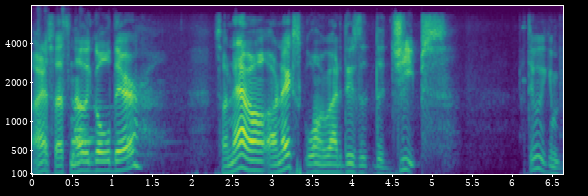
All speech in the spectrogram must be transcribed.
alright, so that's another gold there. So now our next one we want to do is the, the Jeeps. Think we can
